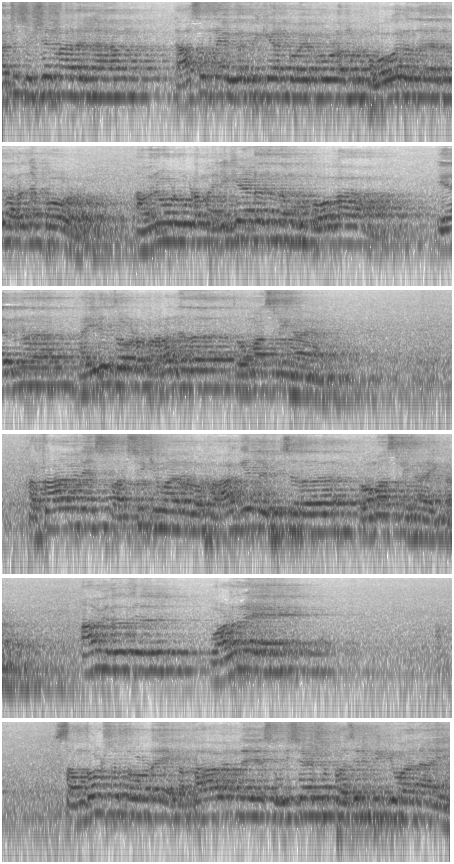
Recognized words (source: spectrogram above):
മറ്റു ശിഷ്യന്മാരെല്ലാം ലാസറിനെ ഉയർപ്പിക്കാൻ പോയപ്പോൾ നമ്മൾ പോകരുത് എന്ന് പറഞ്ഞപ്പോൾ അവനോടുകൂടെ മരിക്കേണ്ടത് നമുക്ക് പോകാം എന്ന് ധൈര്യത്തോടെ പറഞ്ഞത് തോമാസ് ലിംഗാനാണ് കർത്താവിനെ സ്പർശിക്കുവാനുള്ള ഭാഗ്യം ലഭിച്ചത് തോമാസ് ലിഹായിക്കാണ് ആ വിധത്തിൽ വളരെ സന്തോഷത്തോടെ കർത്താവിന്റെ സുവിശേഷം പ്രചരിപ്പിക്കുവാനായി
